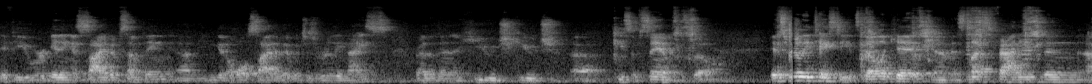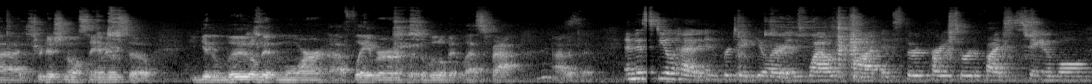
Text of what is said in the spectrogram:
if, you were getting a side of something, um, you can get a whole side of it, which is really nice, rather than a huge, huge uh, piece of salmon. So it's really tasty. It's delicate, and it's less fatty than uh, traditional salmon, so you get a little bit more uh, flavor with a little bit less fat out of it. And this steelhead in particular is wild caught. It's third party certified sustainable.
